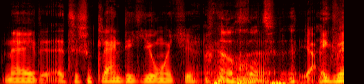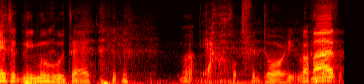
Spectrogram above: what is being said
Nee, het is een klein dik jongetje. Oh, En, god. eh, ja, ik weet ook niet meer hoe het heet. Maar ja, godverdorie. Wacht Maar even.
